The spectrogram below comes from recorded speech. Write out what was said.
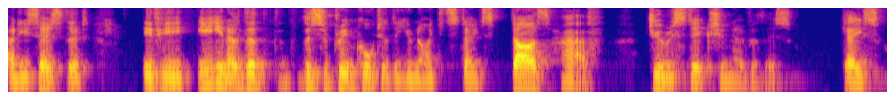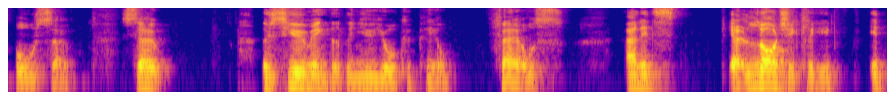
And he says that if he, you know, the the Supreme Court of the United States does have jurisdiction over this case also. So, assuming that the New York appeal fails, and it's you know, logically it, it,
